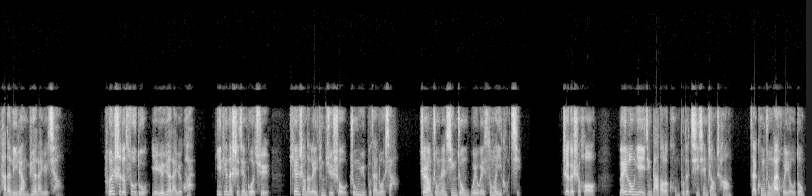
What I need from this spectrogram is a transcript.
他的力量越来越强，吞噬的速度也越越来越快。一天的时间过去，天上的雷霆巨兽终于不再落下，这让众人心中微微松了一口气。这个时候，雷龙也已经达到了恐怖的七千丈长，在空中来回游动，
